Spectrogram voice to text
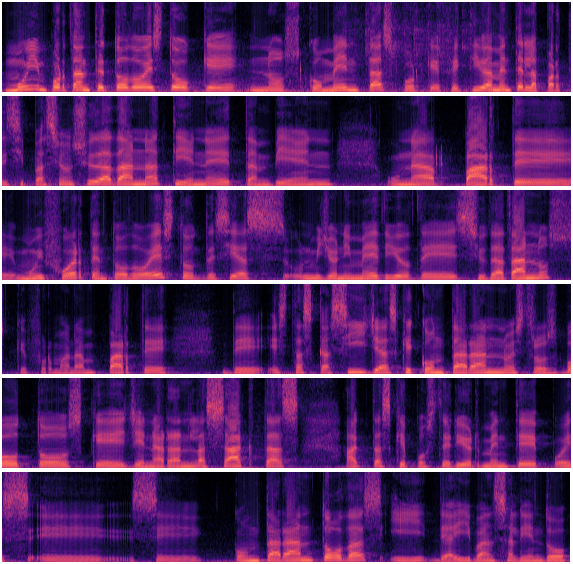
muy importante todo esto que nos comentas, porque efectivamente la participación ciudadana tiene también una parte muy fuerte en todo esto. Decías un millón y medio de ciudadanos que formarán parte de estas casillas, que contarán nuestros votos, que llenarán las actas, actas que posteriormente pues eh, se contarán todas y de ahí van saliendo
